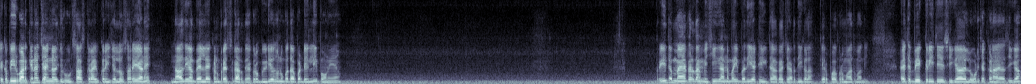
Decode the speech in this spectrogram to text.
ਇੱਕ ਵੀਰ ਬਣ ਕੇ ਨਾ ਚੈਨਲ ਜਰੂਰ ਸਬਸਕ੍ਰਾਈਬ ਕਰੀ ਚੱਲੋ ਸਾਰੇ ਜਾਣੇ। ਨਾਲ ਦੀ ਨਾਲ ਬੈਲ ਆਈਕਨ ਪ੍ਰੈਸ ਕਰ ਦਿਆ ਕਰੋ। ਵੀਡੀਓ ਤੁਹਾਨੂੰ ਪਤਾ ਆਪਾਂ ਡੇਲੀ ਪਾਉਣੇ ਆ। ਪ੍ਰੀਤ, ਮੈਂ ਫਿਰਦਾ ਮਿਸ਼ੀਗਨ ਬਾਈ, ਵਧੀਆ ਠੀਕ ਠਾਕ ਆ ਚੜਦੀ ਕਲਾ, ਕਿਰਪਾ ਪ੍ਰਮਾਤਮਾ ਦੀ। ਇੱਥੇ ਬੇਕਰੀ ਤੇ ਸੀਗਾ ਲੋਡ ਚੱਕਣ ਆਇਆ ਸੀਗਾ।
